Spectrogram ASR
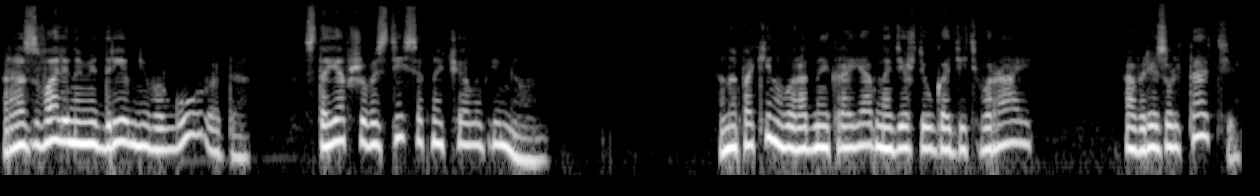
развалинами древнего города, стоявшего здесь от начала времен. Она покинула родные края в надежде угодить в рай, а в результате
